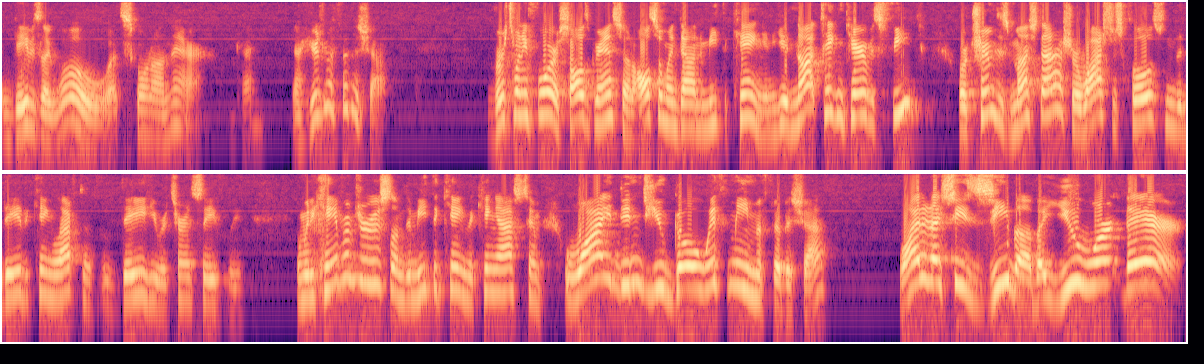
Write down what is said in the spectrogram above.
And David's like, "Whoa, what's going on there?" Now here's Mephibosheth. Verse 24 Saul's grandson also went down to meet the king, and he had not taken care of his feet, or trimmed his mustache, or washed his clothes from the day the king left until the day he returned safely. And when he came from Jerusalem to meet the king, the king asked him, Why didn't you go with me, Mephibosheth? Why did I see Ziba, but you weren't there?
